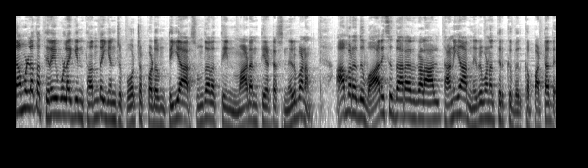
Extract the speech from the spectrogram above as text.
தமிழக திரையுலகின் தந்தை என்று போற்றப்படும் டி ஆர் சுந்தரத்தின் மாடர்ன் தியேட்டர்ஸ் நிறுவனம் அவரது வாரிசுதாரர்களால் தனியார் நிறுவனத்திற்கு விற்கப்பட்டது.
